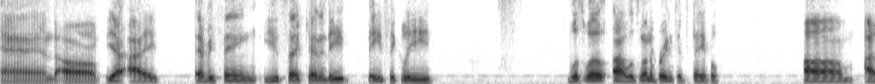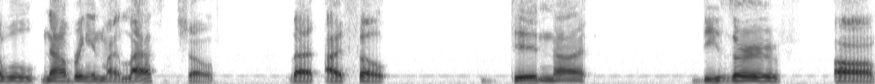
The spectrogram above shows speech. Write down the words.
and um, yeah, I everything you said, Kennedy, basically was what I was going to bring to the table. Um, I will now bring in my last show that I felt did not deserve uh,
